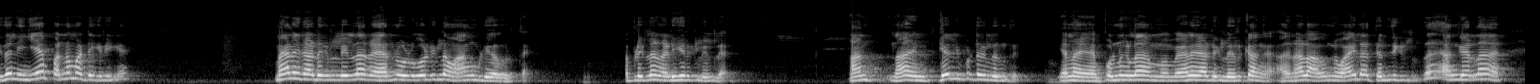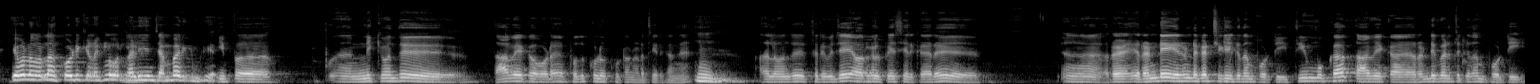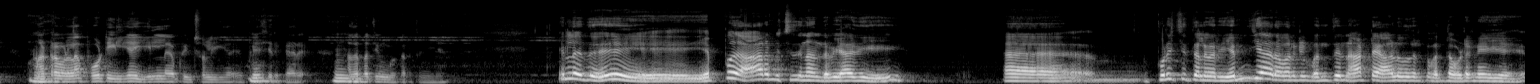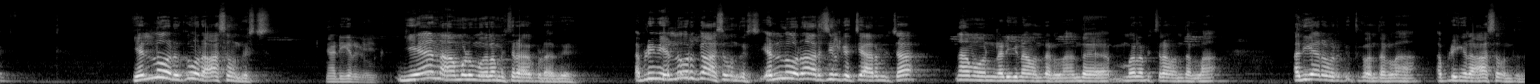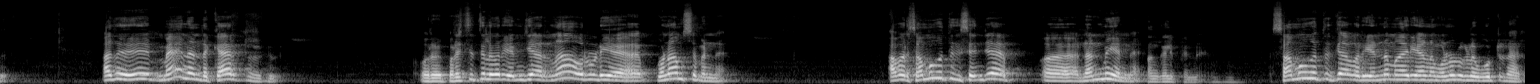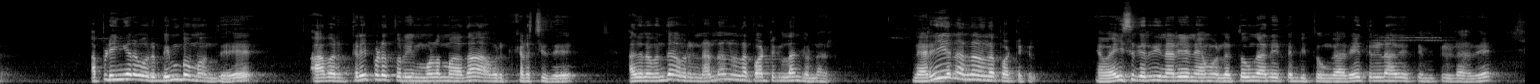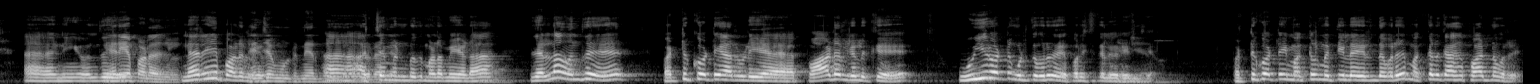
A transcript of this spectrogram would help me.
இதை நீங்கள் ஏன் பண்ண மாட்டேங்கிறீங்க? மேலை நாடுகள்ல எல்லாம் இரநூறு கோடிலாம் வாங்க முடியாது ஒருத்தன். அப்படிலாம் நடிகர்கள் இல்லை. நான் நான் கேள்விப்பட்டதுலேருந்து. ஏன்னா என் பொண்ணுங்களாம் வேலையாட்டுகள் இருக்காங்க. அதனால் அவங்க வாயிலாக தெரிஞ்சுக்கிட்டு இருந்தால் அங்கெல்லாம் எவ்வளோவெல்லாம் கோடிக்கணக்கில் ஒரு நடிகன் சம்பாதிக்க முடியாது இப்போ இன்னைக்கு வந்து தாவேகாவோட பொதுக்குழு கூட்டம் நடத்தியிருக்காங்க. அதில் வந்து திரு விஜய் அவர்கள் பேசியிருக்காரு. ரெண்டே இரண்டு கட்சிகளுக்கு தான் போட்டி. திமுக தாவேகா ரெண்டு பேர்த்துக்கு தான் போட்டி. மற்றவங்களாம் போட்டியிலேயே இல்லை அப்படின்னு சொல்லி பேசியிருக்காரு. அதை பற்றி உங்கள் கருத்துங்க. இல்லை இது எப்போ ஆரம்பிச்சதுன்னா அந்த வியாதி ஆஹ், புரட்சித் தலைவர் எம்ஜிஆர் அவர்கள் வந்து நாட்டை ஆளுவதற்கு வந்த உடனேயே எல்லோருக்கும் ஒரு ஆசை வந்துருச்சு. நடிகர்களுக்கு. ஏன் நாமளும் முதலமைச்சர் ஆகக்கூடாது அப்படின்னு எல்லோருக்கும் ஆசை வந்துருச்சு. எல்லோரும் அரசியல் கட்சி ஆரம்பித்தா நாம் ஒரு நடிகனாக வந்துடலாம் அந்த முதலமைச்சராக வந்துடலாம் அதிகார வர்க்கத்துக்கு வந்துடலாம் அப்படிங்கிற ஆசை வந்தது. அது மேன் அந்த கேரக்டர் இருக்குது. ஒரு புரட்சித் தலைவர் எம்ஜிஆர்னா அவருடைய குணாம்சம் என்ன? அவர் சமூகத்துக்கு செஞ்ச நன்மை என்ன? பங்களிப்பு என்ன? சமூகத்துக்கு அவர் என்ன மாதிரியான உணர்வுகளை ஊட்டினார்? அப்படிங்கிற ஒரு பிம்பம் வந்து அவர் திரைப்படத்துறையின் மூலமாக தான் அவருக்கு கிடச்சிது. அதில் வந்து அவர் நல்ல நல்ல பாட்டுகள்லாம் சொன்னார். நிறைய நல்ல நல்ல பாட்டுகள். என் வயசு கருதி நிறைய ஞாபகம் இல்லை. தூங்காதே தம்பி தூங்காதே திருடாதே தம்பி திருடாதே. நீங்கள் வந்து நிறைய பாடல்கள். நிறைய பாடல்கள். அச்சம் என்பது மடமையடா. இதெல்லாம் வந்து பட்டுக்கோட்டையாருடைய பாடல்களுக்கு உயிரோட்டம் கொடுத்தவர் புரட்சித் தலைவர் எம்ஜிஆர். பட்டுக்கோட்டை மக்கள் மத்தியில் இருந்தவர் மக்களுக்காக பாடினவர்.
